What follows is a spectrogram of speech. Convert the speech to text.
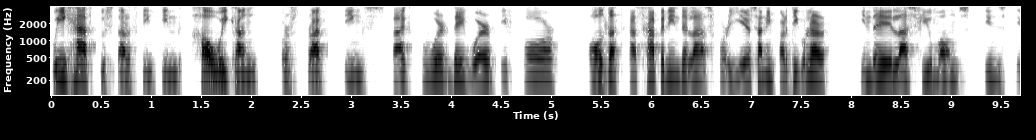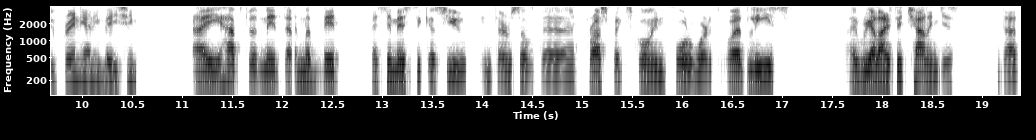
we have to start thinking how we can construct things back to where they were before all that has happened in the last four years, and in particular in the last few months since the Ukrainian invasion. I have to admit that I'm a bit pessimistic as you in terms of the prospects going forward, or at least I realize the challenges that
